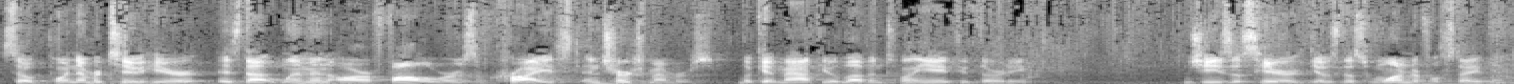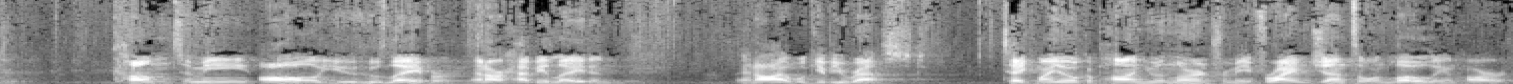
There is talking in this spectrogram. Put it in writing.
So, point number two here is that women are followers of Christ and church members. Look at Matthew 11, 28 through 30. Jesus here gives this wonderful statement Come to me, all you who labor and are heavy laden, and I will give you rest. Take my yoke upon you and learn from me, for I am gentle and lowly in heart,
